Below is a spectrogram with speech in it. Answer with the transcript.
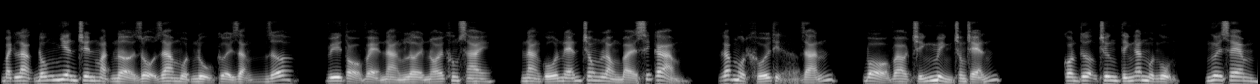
Bạch lạc đống nhiên trên mặt nở rộ ra một nụ cười rặng rỡ, vì tỏ vẻ nàng lời nói không sai, nàng cố nén trong lòng bài xích cảm, gắp một khối thịt rắn, bỏ vào chính mình trong chén. Còn tượng trưng tính ăn một ngụm, ngươi xem,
